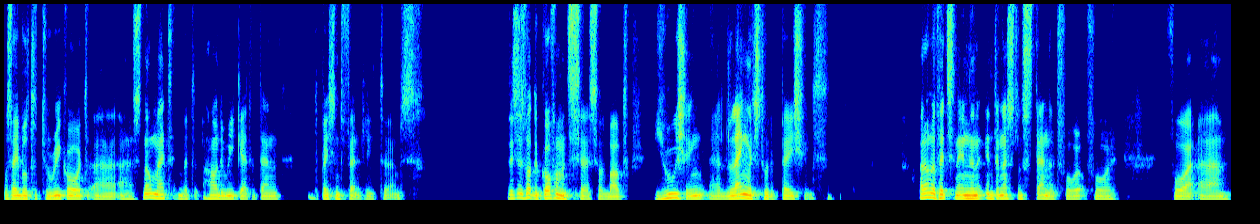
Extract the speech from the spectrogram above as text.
was able to, to record uh, uh, SNOMED, but how do we get it then the patient-friendly terms? This is what the government says about using uh, language to the patient. I don't know if it's an international standard for, for, for um,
